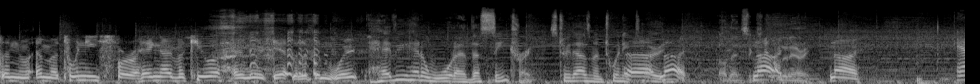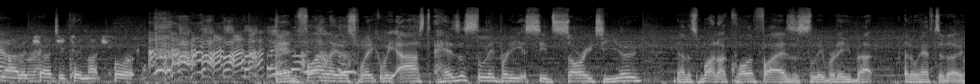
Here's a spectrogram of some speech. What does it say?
in, in my 20s for a hangover cure and worked out that it didn't work. Have you had a water this century? It's 2022. Uh, no, Oh, that's no, extraordinary. no, no, they charge you too much for it. And finally, this week we asked Has a celebrity said sorry to you? Now, this might not qualify as a celebrity, but it'll have to do.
